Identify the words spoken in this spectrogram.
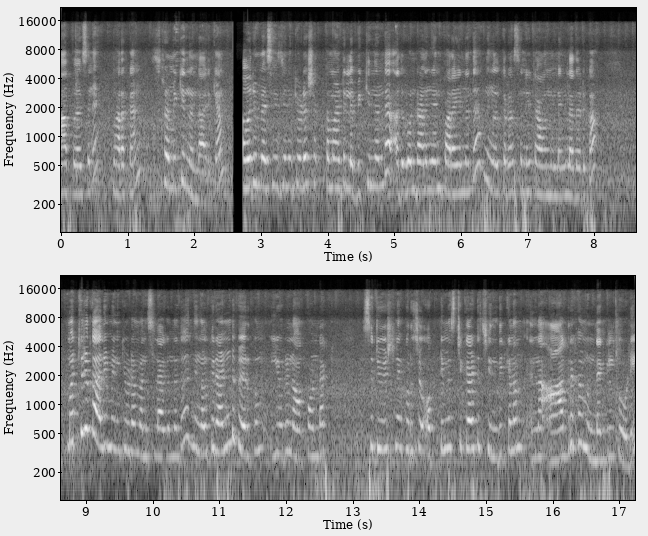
ആ പേഴ്സണെ മറക്കാൻ ശ്രമിക്കുന്നുണ്ടായിരിക്കാം. ആ ഒരു മെസ്സേജ് എനിക്കിവിടെ ശക്തമായിട്ട് ലഭിക്കുന്നുണ്ട്. അതുകൊണ്ടാണ് ഞാൻ പറയുന്നത്. നിങ്ങൾക്ക് റെസനേറ്റ് ആവുന്നുണ്ടെങ്കിൽ അതെടുക്കാം. മറ്റൊരു കാര്യം എനിക്കിവിടെ മനസ്സിലാകുന്നത്. നിങ്ങൾക്ക് രണ്ടു പേർക്കും ഈ ഒരു നോ കോണ്ടാക്ട് സിറ്റുവേഷനെ കുറിച്ച് ഒപ്റ്റിമിസ്റ്റിക് ആയിട്ട് ചിന്തിക്കണം എന്ന ആഗ്രഹമുണ്ടെങ്കിൽ കൂടി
